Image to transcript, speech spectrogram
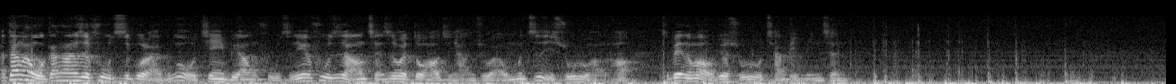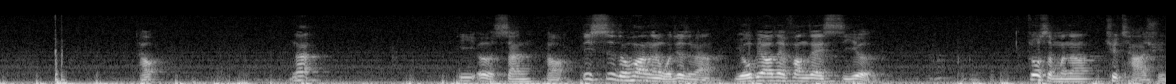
啊，当然我刚刚是复制过来，不过我建议不要用复制，因为复制好像程式会多好几行出来。我们自己输入好了哈。这边的话，我就输入产品名称。好，那一二三，好，第四的话呢，我就怎么样？游标再放在 C 二，做什么呢？去查询。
